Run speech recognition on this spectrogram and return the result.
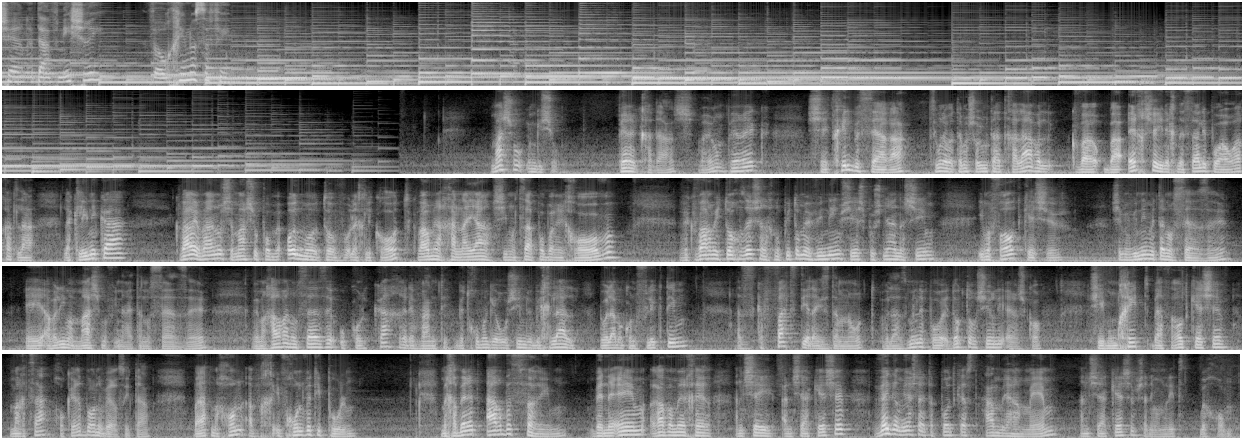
אשר נדב נשרי ואורחים נוספים. משהו עם גישור. פרק חדש, והיום פרק שהתחיל בסערה. שימו לב, אתם שומעים את ההתחלה, אבל כבר באיך שהיא נכנסה לי פה האורחת לקליניקה, כבר הבנו שמשהו פה מאוד מאוד טוב הולך לקרות, כבר מהחנייה שהיא מצאה פה ברחוב, וכבר מתוך זה שאנחנו פתאום מבינים שיש פה שני אנשים עם הפרעות קשב, שמבינים את הנושא הזה, אה, אבל היא ממש מבינה את הנושא הזה. ומאחר והנושא הזה הוא כל כך רלוונטי בתחום הגירושים ובכלל בעולם הקונפליקטים, אז קפצתי על ההזדמנות ולהזמין לפה את דוקטור שירלי הרשקו, שהיא מומחית בהפרעות קשב, מרצה, חוקרת באוניברסיטה, בעלת מכון אבחון וטיפול, מחברת ארבע ספרים, ביניהם רב המכר אנשי, אנשי הקשב, וגם יש לה את הפודקאסט המהמם, אנשי הקשב, שאני ממליץ בחום.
